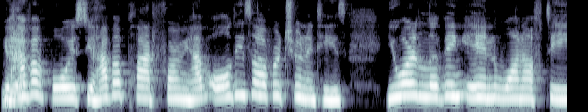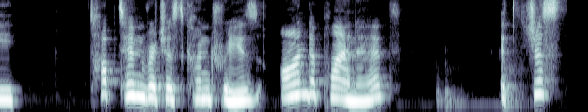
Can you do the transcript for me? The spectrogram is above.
You Yeah. have a voice, you have a platform, you have all these opportunities. you are living in one of the top 10 richest countries on the planet. It just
